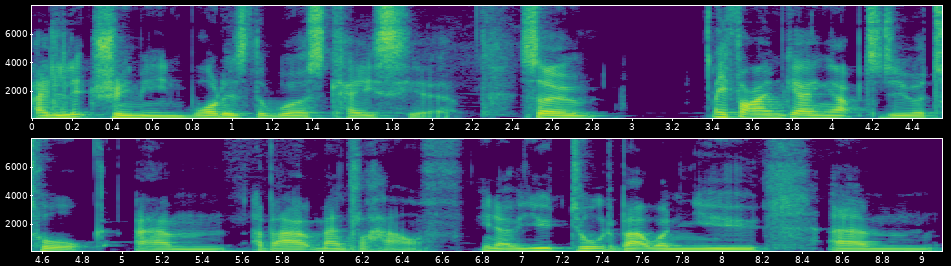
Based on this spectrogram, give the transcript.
I literally mean, what is the worst case here? So if I'm getting up to do a talk um, about mental health, you know, you talked about when you, um,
